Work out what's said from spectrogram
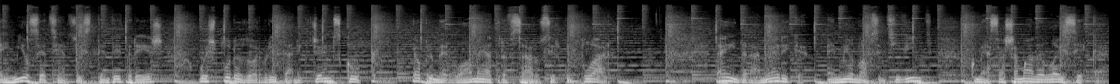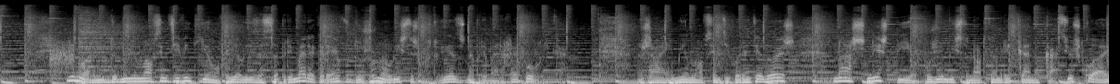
em 1773, o explorador britânico James Cook é o primeiro homem a atravessar o Círculo Polar. Ainda na América, em 1920, começa a chamada Lei Seca. E no ano de 1921 realiza-se a primeira greve dos jornalistas portugueses na Primeira República. Já em 1942, nasce neste dia o pugilista norte-americano Cassius Clay,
